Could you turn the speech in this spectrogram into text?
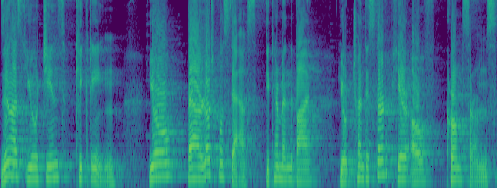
Then, as your genes kicked in, your biological sex, determined by your 23rd pair of chromosomes,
